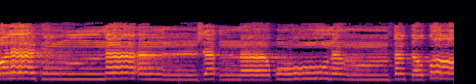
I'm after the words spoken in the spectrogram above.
وَلَٰكِنَّا أَنشَأْنَا قُرُونًا فَتَطَاوَلَ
